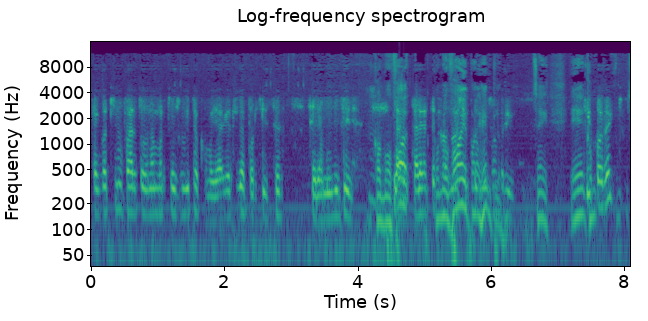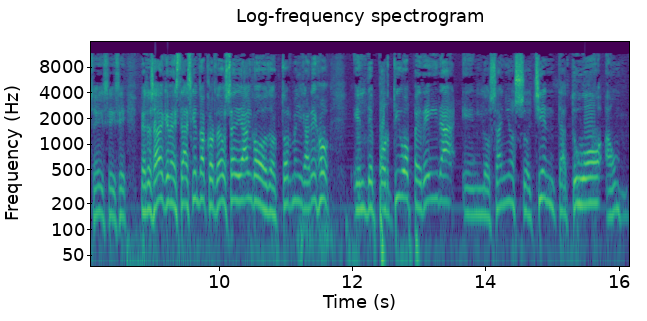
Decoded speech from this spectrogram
tenga otro infarto una muerte súbita, como ya había otros deportistas, sería muy difícil. Como Foy, por ejemplo. sombrío. Sí, eh, Sí, com- correcto. Sí, sí, sí. Pero sabe que me está haciendo acordar usted de algo, doctor Melgarejo. El Deportivo Pereira en los años 80 tuvo a un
